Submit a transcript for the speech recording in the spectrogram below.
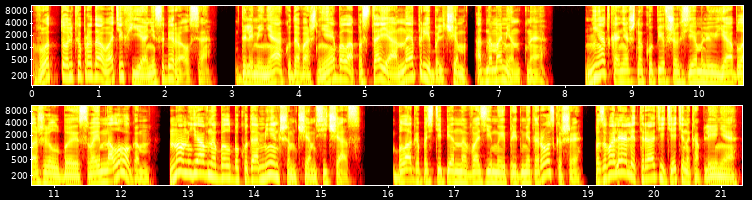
Вот только продавать их я не собирался. Для меня куда важнее была постоянная прибыль, чем одномоментная. Нет, конечно, купивших землю я обложил бы своим налогом, но он явно был бы куда меньшим, чем сейчас. Благо, постепенно ввозимые предметы роскоши позволяли тратить эти накопления.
